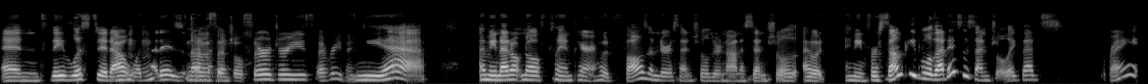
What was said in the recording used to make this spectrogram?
and they've listed out what Mhm. that is. Non And- essential surgeries, everything. Yeah. I mean, I don't know if Planned Parenthood falls under essentials or non-essential. I would. I mean, for some people, that is essential. Like that's right.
